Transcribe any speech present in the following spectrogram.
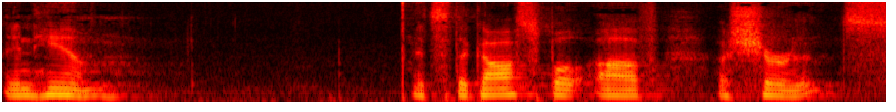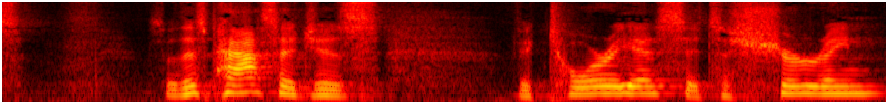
in him. It's the gospel of assurance. So this passage is victorious, it's assuring.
